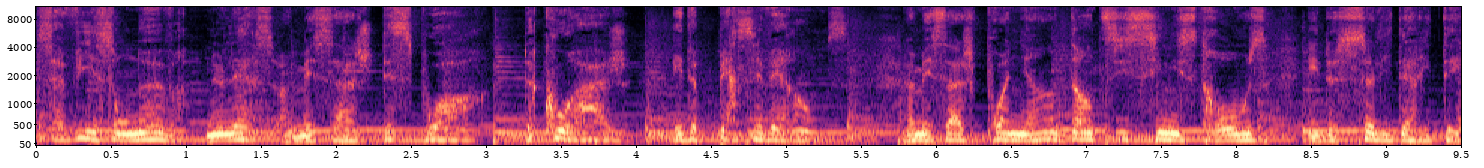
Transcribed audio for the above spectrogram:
Sa vie et son œuvre nous laissent un message d'espoir, de courage et de persévérance. Un message poignant d'anti-sinistrose et de solidarité.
